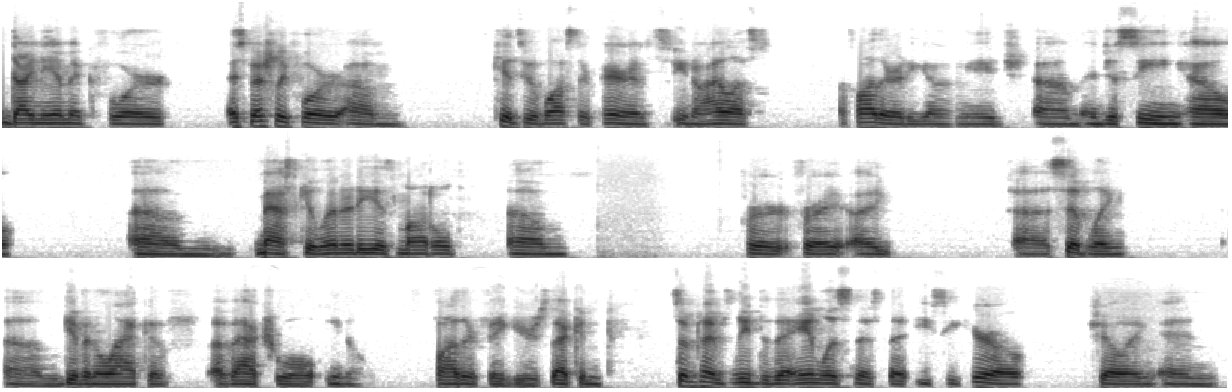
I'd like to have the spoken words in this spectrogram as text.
dynamic for especially for um, kids who have lost their parents. You know, I lost a father at a young age, um, and just seeing how um, masculinity is modeled um, for for a, a, a sibling, um, given a lack of of actual you know father figures, that can sometimes lead to the aimlessness that EC Hiro showing, and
